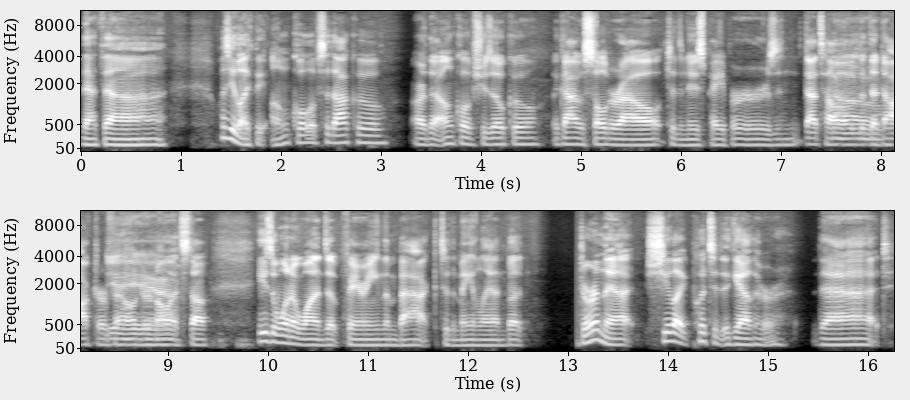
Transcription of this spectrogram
that the was he like the uncle of Sadako or the uncle of Shizuko, the guy who sold her out to the newspapers, and that's how the, the Oh, doctor yeah, found her and all that stuff. He's the one who winds up ferrying them back to the mainland. But during that, she like puts it together that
